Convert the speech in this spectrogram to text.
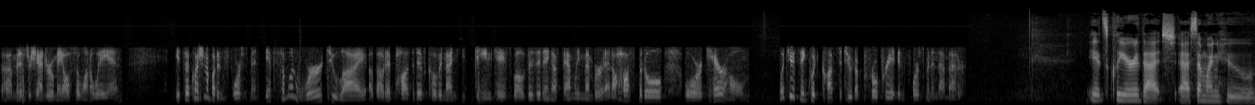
uh, Minister Shandro may also want to weigh in. It's a question about enforcement. If someone were to lie about a positive COVID 19 case while visiting a family member at a hospital or care home, what do you think would constitute appropriate enforcement in that matter? It's clear that uh, someone who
